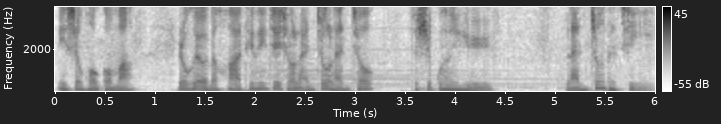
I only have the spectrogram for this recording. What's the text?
你生活过吗？如果有的话，听听这首《兰州兰州》，这是关于兰州的记忆。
